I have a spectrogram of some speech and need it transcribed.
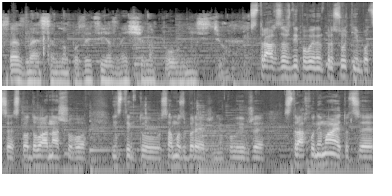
Все знесено, позиція знищена повністю. Страх завжди повинен присутній, бо це складова нашого інстинкту самозбереження. Коли вже страху немає, то це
